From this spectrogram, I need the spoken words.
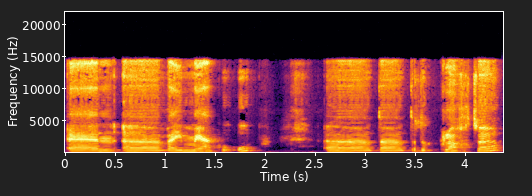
En wij merken op de, de, klachten,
